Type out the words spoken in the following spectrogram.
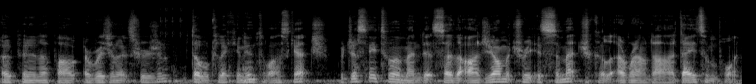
opening up our original extrusion, double clicking into our sketch. We just need to amend it so that our geometry is symmetrical around our datum point.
